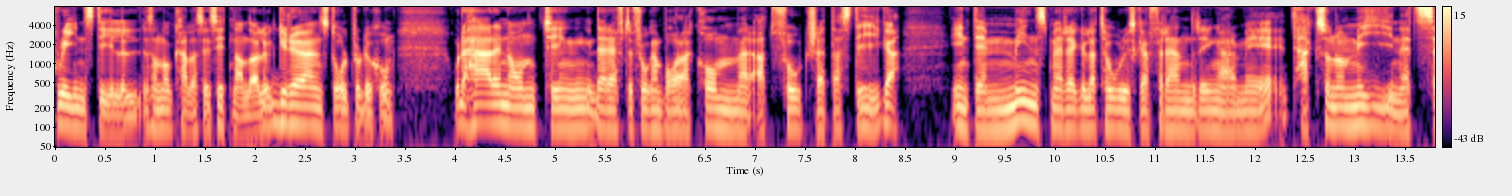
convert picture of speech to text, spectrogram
green steel som de kallar sig i sitt namn, eller grön stålproduktion. Och det här är någonting där efterfrågan bara kommer att fortsätta stiga inte minst med regulatoriska förändringar med taxonomin etc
